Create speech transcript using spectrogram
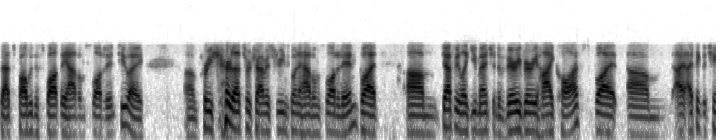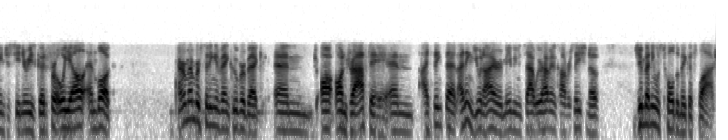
that's probably the spot they have him slotted into. I, I'm pretty sure that's where Travis Green's going to have him slotted in. But um, definitely, like you mentioned, a very very high cost. But um, I, I think the change of scenery is good for OEL. And look, I remember sitting in Vancouver, Beck, and on draft day, and I think that I think you and I, or maybe even Sat, we were having a conversation of Jim Benning was told to make a splash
